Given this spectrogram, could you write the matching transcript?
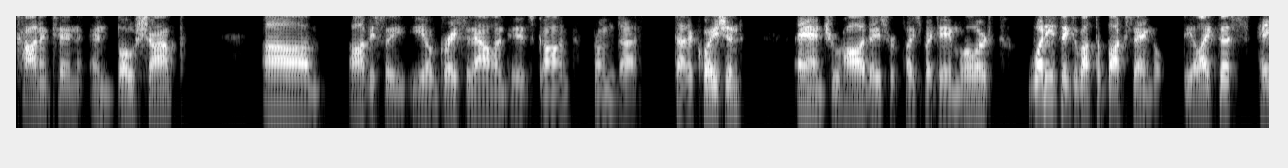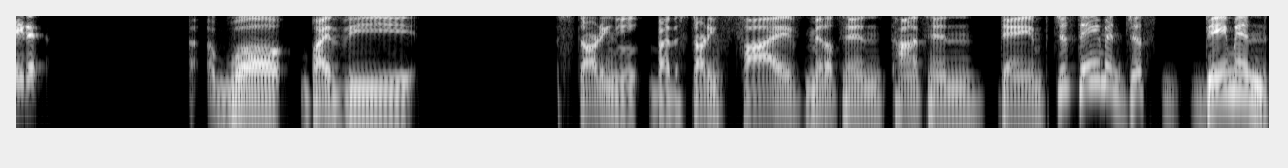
Connaughton, and Beauchamp. Um, obviously, you know Grayson Allen is gone from that that equation, and Jrue Holiday is replaced by Dame Lillard. What do you think about the Bucks angle? Do you like this? Hate it? Uh, well, by the starting by the starting five, Middleton, Connaughton, Dame, just Damon, just Damon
